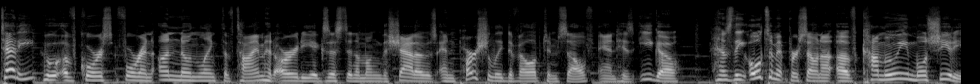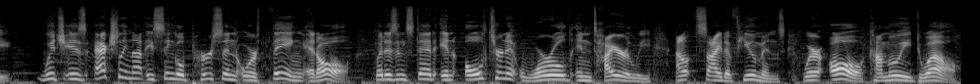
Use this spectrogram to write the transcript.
Teddy, who of course for an unknown length of time had already existed among the shadows and partially developed himself and his ego, has the ultimate persona of Kamui Moshiri, which is actually not a single person or thing at all, but is instead an alternate world entirely outside of humans, where all Kamui dwell.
